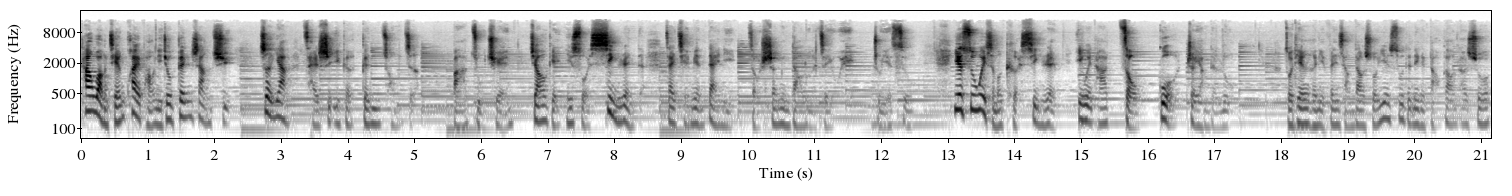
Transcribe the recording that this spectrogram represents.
他往前快跑你就跟上去，这样才是一个跟从者。把主权交给你所信任的，在前面带你走生命道路的这一位主耶稣。耶稣为什么可信任？因为他走过这样的路。昨天和你分享到说，耶稣的那个祷告，他说：“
